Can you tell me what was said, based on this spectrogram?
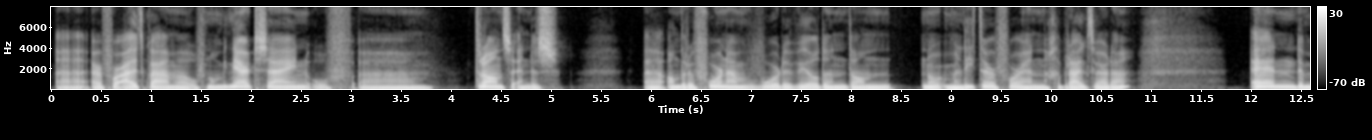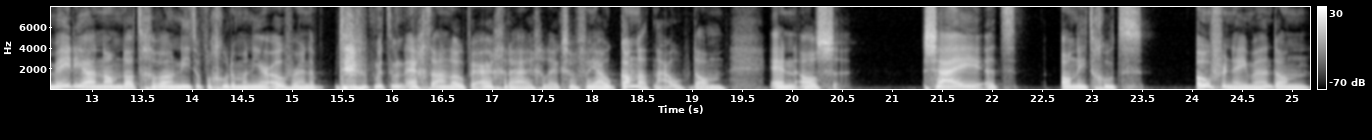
eh ervoor uitkwamen of non-binair te zijn of ehm, trans en dus andere voornaamwoorden wilden dan normaliter voor hen gebruikt werden. En de media nam dat gewoon niet op een goede manier over. En daar heb ik me toen echt aan lopen ergeren eigenlijk. Zo van, ja, hoe kan dat nou dan? En als zij het al niet goed overnemen... dan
